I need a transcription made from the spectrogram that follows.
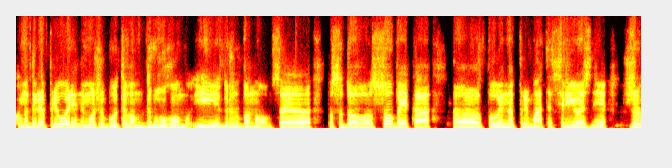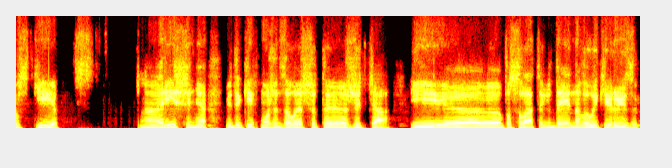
командир апріорі не може бути вам другом і дружбаном. Це посадова особа, яка е, повинна приймати серйозні жорсткі е, рішення, від яких може залишити життя, і е, посилати людей на великий ризик.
